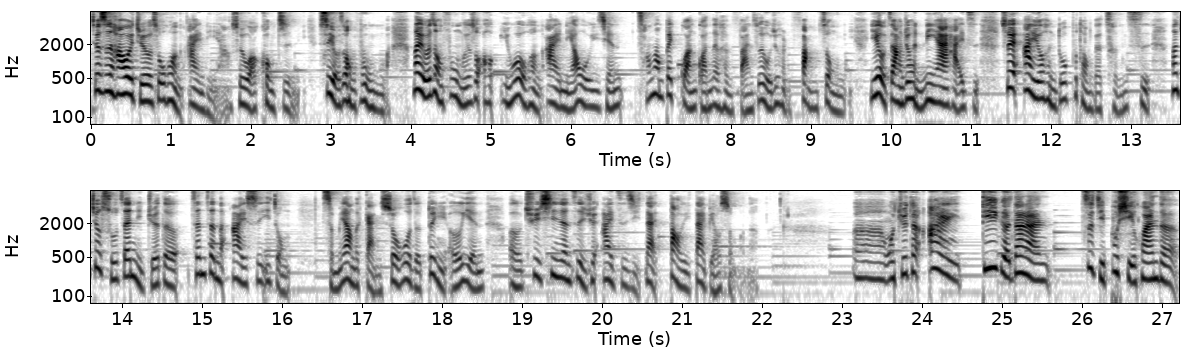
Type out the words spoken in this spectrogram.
就是他会觉得说我很爱你啊，所以我要控制你，是有这种父母嘛？那有一种父母就说哦，因为我很爱你啊，我以前常常被管管得很烦，所以我就很放纵你，也有这样就很溺爱孩子。所以爱有很多不同的层次。那就淑珍，你觉得真正的爱是一种什么样的感受，或者对你而言，呃，去信任自己、去爱自己，代到底代表什么呢？嗯、我觉得爱第一个当然自己不喜欢的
